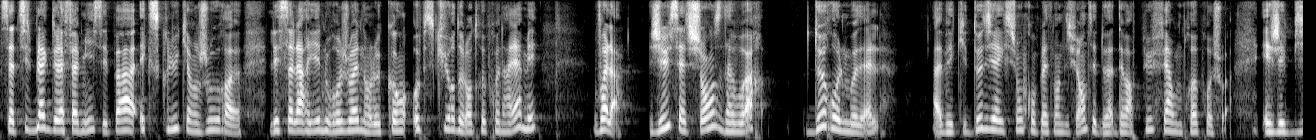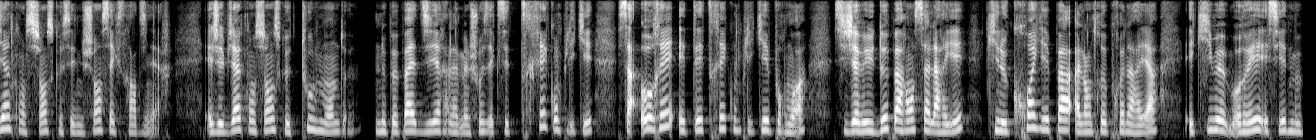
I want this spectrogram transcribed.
Cette petite blague de la famille, c'est pas exclu qu'un jour euh, les salariés nous rejoignent dans le camp obscur de l'entrepreneuriat, mais voilà, j'ai eu cette chance d'avoir deux rôles modèles avec deux directions complètement différentes et d'avoir pu faire mon propre choix. Et j'ai bien conscience que c'est une chance extraordinaire. Et j'ai bien conscience que tout le monde ne peut pas dire la même chose et que c'est très compliqué. Ça aurait été très compliqué pour moi si j'avais eu deux parents salariés qui ne croyaient pas à l'entrepreneuriat et qui auraient essayé de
